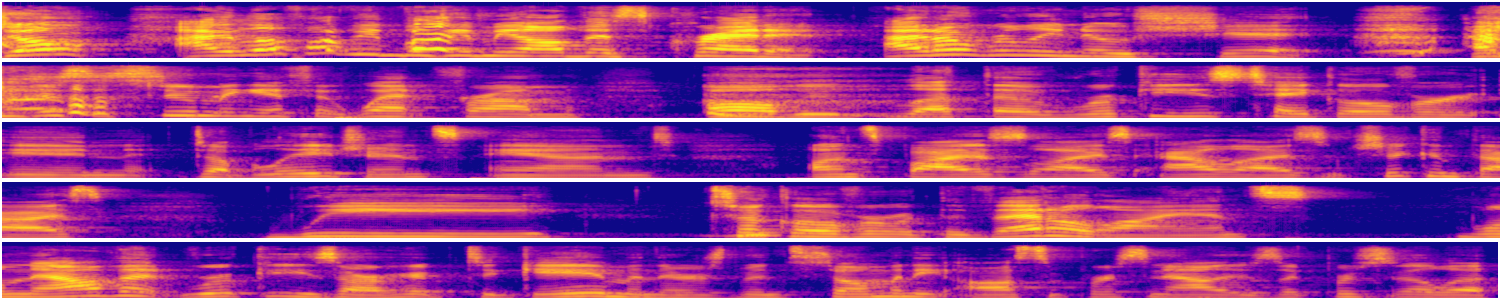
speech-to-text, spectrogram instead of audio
don't I love how people give me all this credit. I don't really know shit. I'm just assuming if it went from oh we let the rookies take over in double agents and on spies lies allies and chicken thighs we took over with the vet alliance well now that rookies are hip to game and there's been so many awesome personalities like priscilla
